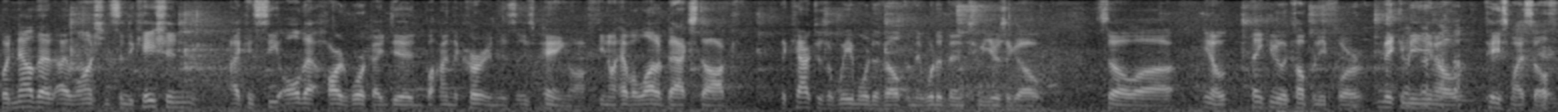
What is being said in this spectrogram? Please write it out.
But now that I launched in syndication, I can see all that hard work I did behind the curtain is, is paying off. You know, I have a lot of backstock. The characters are way more developed than they would have been two years ago. So, uh, you know, thank you to the company for making me, you know, pace myself.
